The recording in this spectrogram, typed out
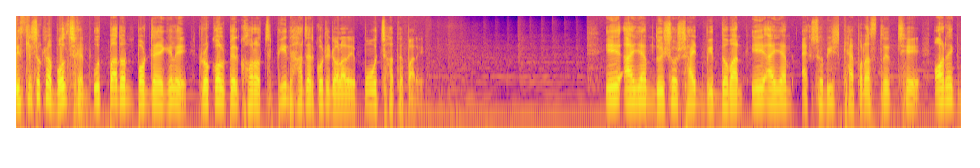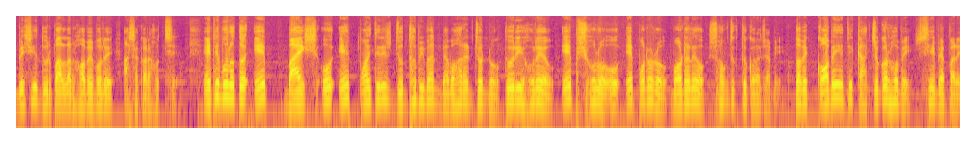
বিশ্লেষকরা বলছেন, উৎপাদন পর্যায়ে গেলে প্রকল্পের খরচ তিন হাজার কোটি ডলারে পৌঁছাতে পারে। এআইএম দুইশো ষাট বিদ্যমান, এআইএম একশো বিশ ক্ষেপণাস্ত্রের চেয়ে অনেক বেশি দূরপাল্লার হবে বলে আশা করা হচ্ছে। এটি মূলত এফ বাইশ ও এফ পঁয়ত্রিশ যুদ্ধবিমান ব্যবহারের জন্য তৈরি হলেও এফ ষোলো ও এফ পনেরো মডেলেও সংযুক্ত করা যাবে। তবে কবে এটি কার্যকর হবে সে ব্যাপারে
